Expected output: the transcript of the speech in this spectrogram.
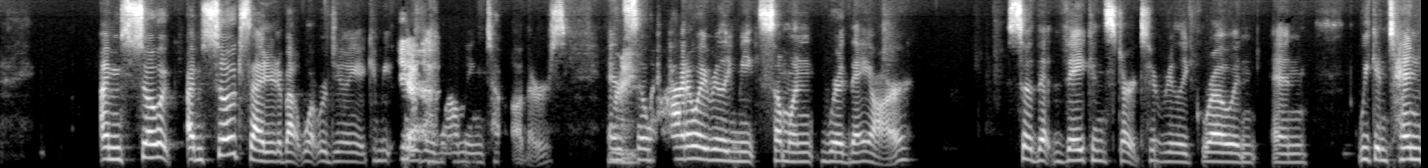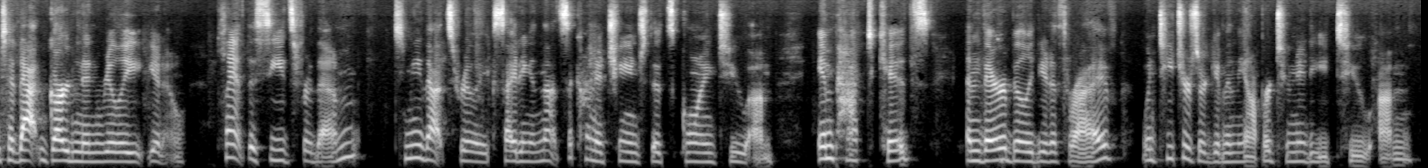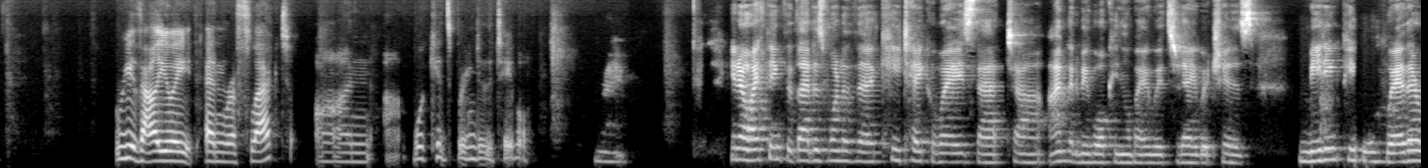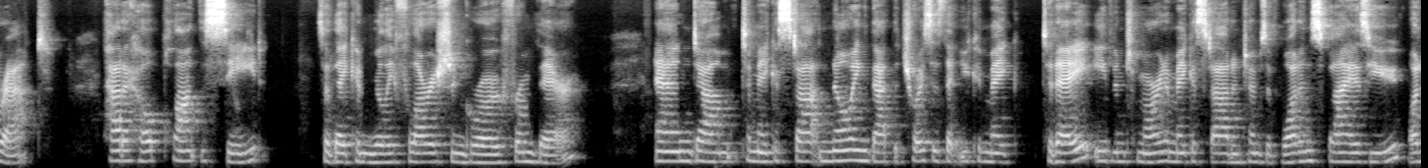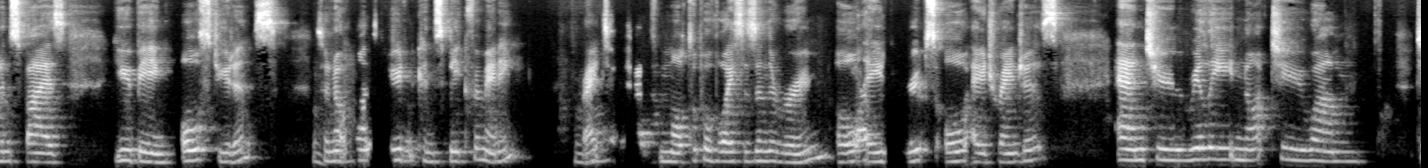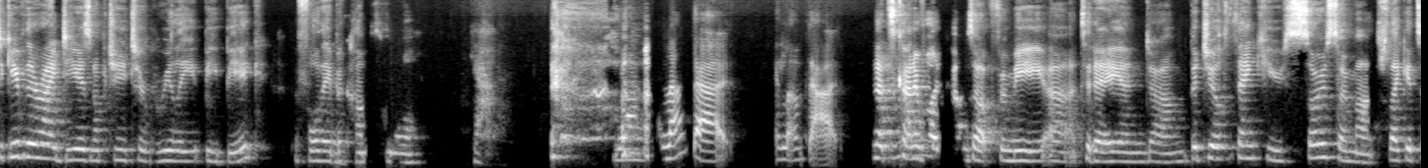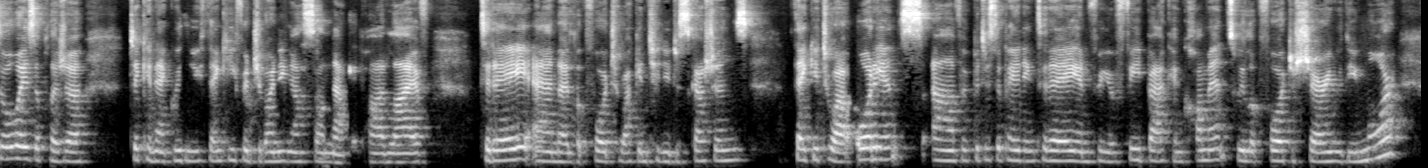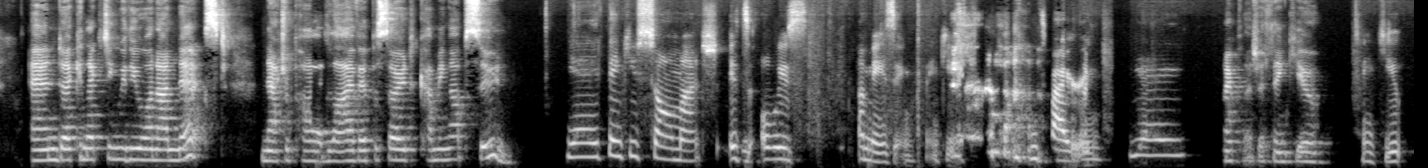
I'm so I'm so excited about what we're doing. It can be yeah. overwhelming to others. And right. so how do I really meet someone where they are so that they can start to really grow and and we can tend to that garden and really, you know, plant the seeds for them to me, that's really exciting. And that's the kind of change that's going to um, impact kids and their ability to thrive when teachers are given the opportunity to um, reevaluate and reflect on uh, what kids bring to the table. Right. You know, I think that that is one of the key takeaways that uh, I'm going to be walking away with today, which is meeting people where they're at, how to help plant the seed so they can really flourish and grow from there. And um, to make a start, knowing that the choices that you can make today, even tomorrow, to make a start in terms of what inspires you, what inspires you being all students. Mm-hmm. So, not mm-hmm. one student can speak for many, mm-hmm. right? So, have multiple voices in the room, all yep. age groups, all age ranges, and to really not to um, to give their ideas an opportunity to really be big before they mm-hmm. become small. Yeah. yeah. I love that. I love that. That's kind of what comes up for me uh, today. And um, but Jill, thank you so so much. Like it's always a pleasure to connect with you. Thank you for joining us on Natural Pod Live today, and I look forward to our continued discussions. Thank you to our audience uh, for participating today and for your feedback and comments. We look forward to sharing with you more and uh, connecting with you on our next Natural Pod Live episode coming up soon. Yay. Thank you so much. It's always amazing. Thank you. Inspiring. Yay. My pleasure. Thank you. Thank you.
